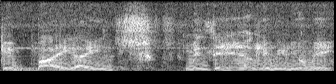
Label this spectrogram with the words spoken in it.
कि बाय गाइज़ मिलते हैं अगले वीडियो में।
